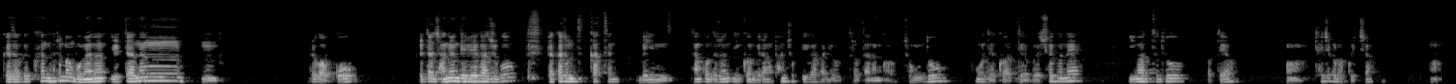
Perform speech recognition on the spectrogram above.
그래서 그 큰 흐름만 보면은 일단은 음, 별거 없고 일단 작년 대비해가지고 백화점 같은 메인 상권들은 인건비랑 판촉비가 많이 들었다는 거 정도 보면 될 것 같아요. 그리고 최근에 이마트도 어때요? 어, 퇴직을 받고 있죠. 어.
